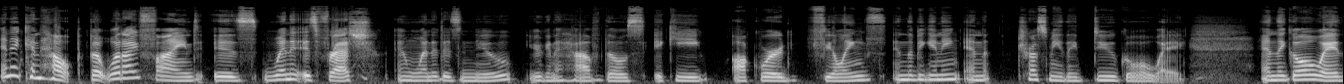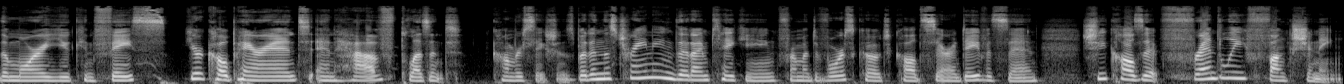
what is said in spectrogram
and it can help. But what I find is when it is fresh, and when it is new, you're going to have those icky, awkward feelings in the beginning. And trust me, they do go away. And they go away the more you can face your co parent and have pleasant conversations. But in this training that I'm taking from a divorce coach called Sara Davison, she calls it friendly functioning.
